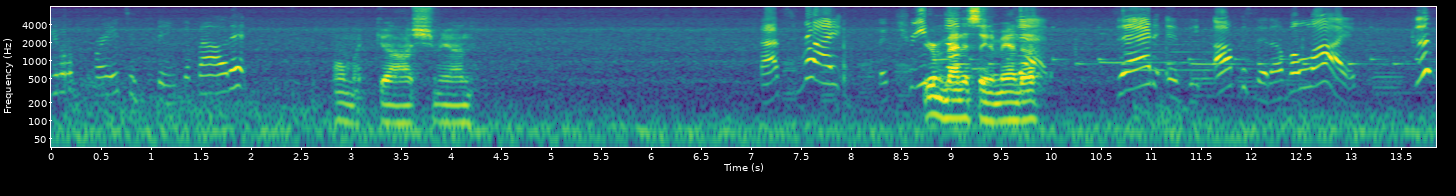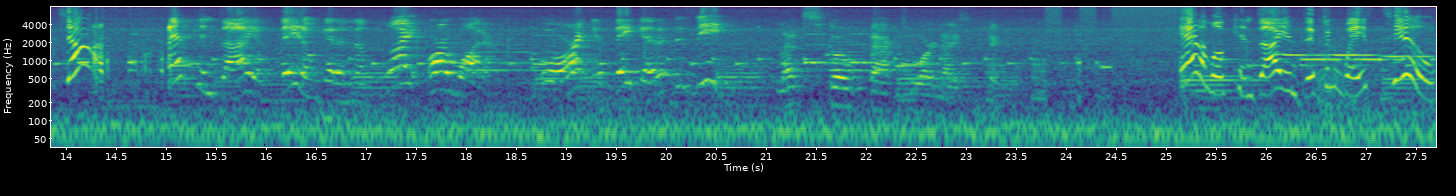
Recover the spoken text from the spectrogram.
you afraid to think about it? Oh my gosh, man. That's right. The tree You're menacing, is Amanda. Dead. Dead is the opposite of alive. Good job. Plants can die if they don't get enough light or water, or if they get a disease. Let's go back to our nice picnic. Animals can die in different ways too.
